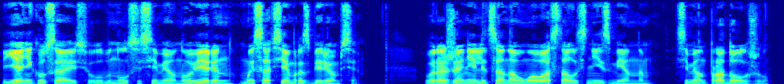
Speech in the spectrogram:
«Я не кусаюсь», — улыбнулся Семен. «Уверен, мы совсем разберемся». Выражение лица Наумова осталось неизменным. Семен продолжил.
